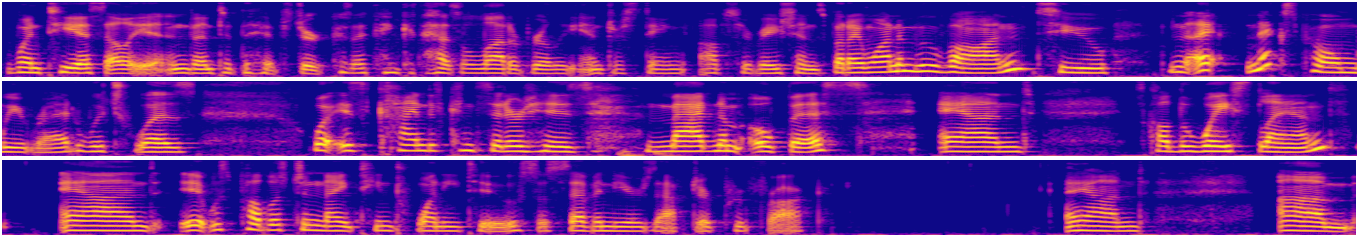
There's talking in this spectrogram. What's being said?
when T.S. Eliot invented the hipster because I think it has a lot of really interesting observations. But I want to move on to the ne- next poem we read, which was what is kind of considered his magnum opus, and it's called The Wasteland, and it was published in 1922, so seven years after Prufrock and um,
